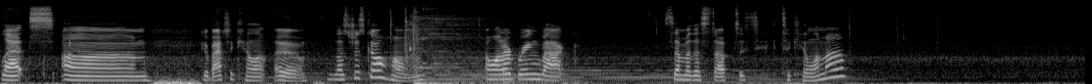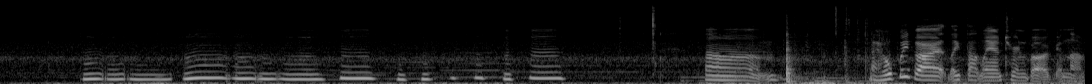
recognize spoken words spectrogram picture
Let's, um... Go back to Kilima. Oh, let's just go home. I want to bring back some of the stuff to, to Kilima. Um, I hope we got like that lantern bug and that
